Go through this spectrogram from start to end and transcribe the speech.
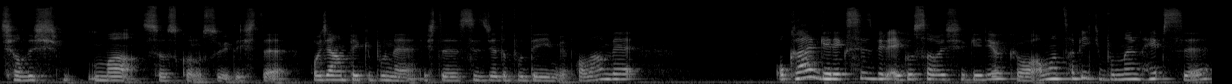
çalışma söz konusuydu işte. Hocam peki bu ne? İşte sizce de bu değil mi falan ve o kadar gereksiz bir ego savaşı geliyor ki o. Ama tabii ki bunların hepsi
